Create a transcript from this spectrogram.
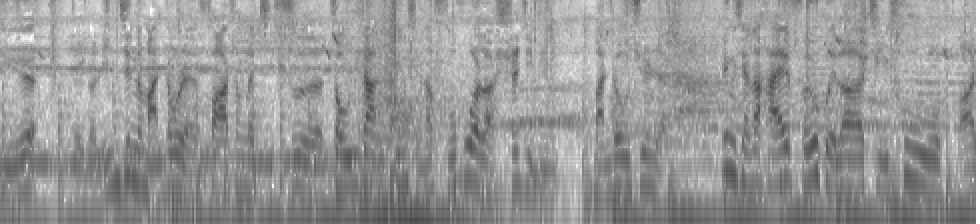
与这个临近的满洲人发生了几次遭遇战，并且呢，俘获了十几名满洲军人，并且呢，还焚毁了几处啊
